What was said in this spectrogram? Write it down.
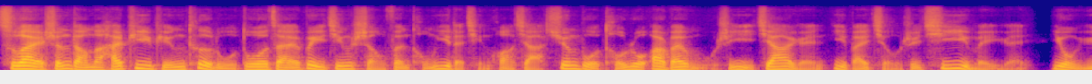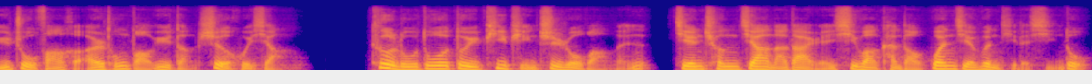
此外，省长们还批评特鲁多在未经省份同意的情况下宣布投入250亿加元 （197 亿美元）用于住房和儿童保育等社会项目。特鲁多对批评置若罔闻，坚称加拿大人希望看到关键问题的行动。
